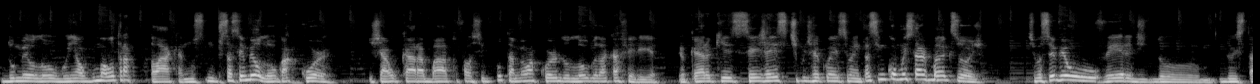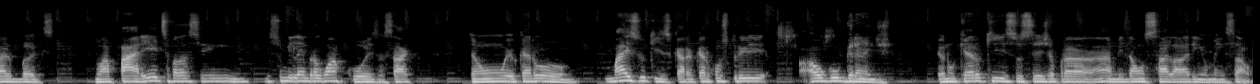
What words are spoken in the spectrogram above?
do meu logo em alguma outra placa, não, não precisa ser meu logo, a cor já o cara bate e fala assim, puta, mesma cor do logo da cafeteria. Eu quero que seja esse tipo de reconhecimento. Assim como o Starbucks hoje. Se você vê o verde do, do Starbucks numa parede, você fala assim, isso me lembra alguma coisa, saca? Então eu quero mais do que isso, cara. Eu quero construir algo grande. Eu não quero que isso seja para ah, me dar um salário mensal.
